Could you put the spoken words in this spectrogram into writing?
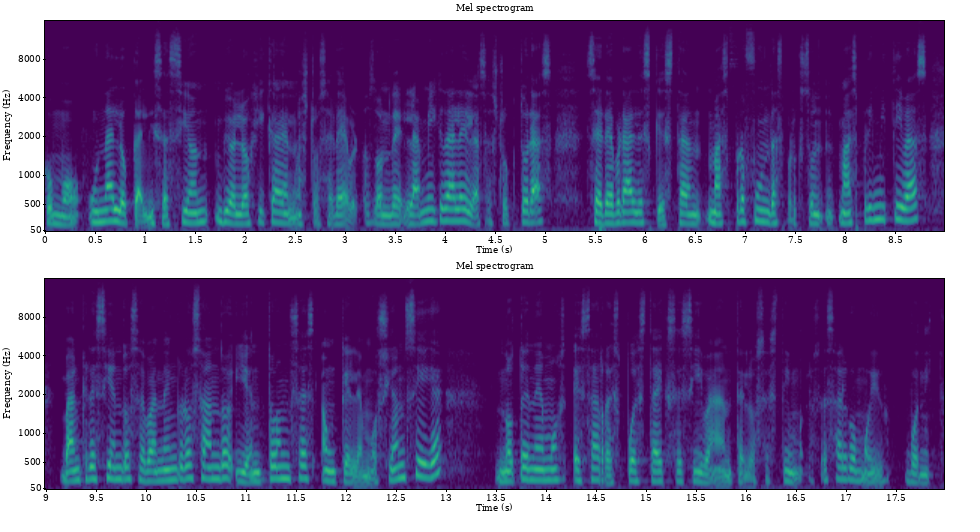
como una localización biológica en nuestros cerebros, donde la amígdala y las estructuras cerebrales que están más profundas porque son más primitivas van creciendo, se van engrosando y entonces, aunque la emoción sigue, no tenemos esa respuesta excesiva ante los estímulos. Es algo muy bonito.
